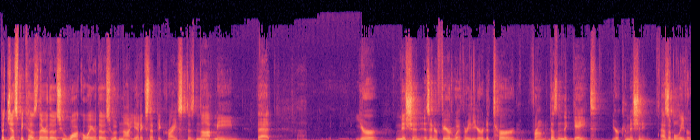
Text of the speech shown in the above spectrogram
But just because there are those who walk away or those who have not yet accepted Christ does not mean that uh, your mission is interfered with or that you're deterred from. It doesn't negate your commissioning as a believer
